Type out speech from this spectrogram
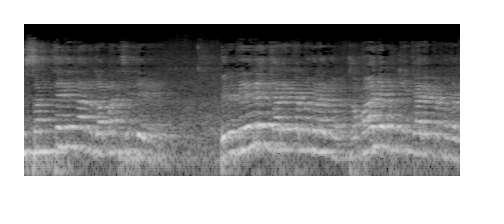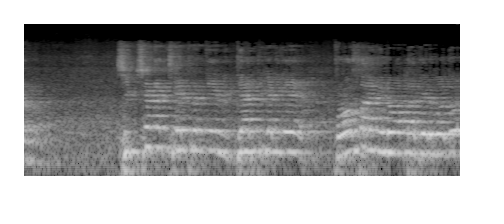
ಈ ಸಂಸ್ಥೆಗೆ ನಾನು ಗಮನಿಸಿದ್ದೇನೆ. ಬೇರೆ ಬೇರೆ ಕಾರ್ಯಕ್ರಮಗಳನ್ನು, ಸಮಾಜಮುಖಿ ಕಾರ್ಯಕ್ರಮಗಳನ್ನು, ಶಿಕ್ಷಣ ಕ್ಷೇತ್ರಕ್ಕೆ ವಿದ್ಯಾರ್ಥಿಗಳಿಗೆ ಪ್ರೋತ್ಸಾಹ ನೀಡುವಂಥದ್ದಿರ್ಬೋದು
